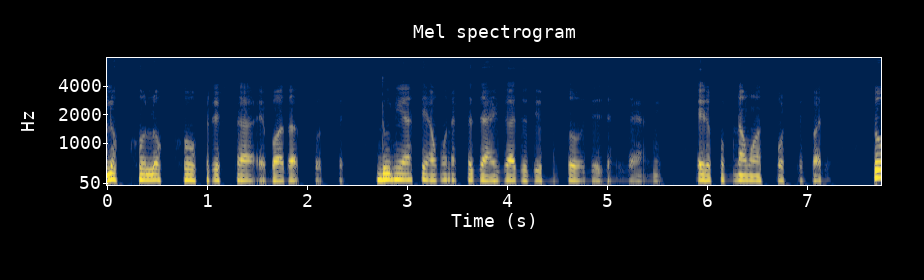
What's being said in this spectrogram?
লক্ষ, লক্ষ ফেরেশতা ইবাদত করছে। দুনিয়াতে এমন একটা জায়গা যদি হতো যে জায়গায় আমি এরকম নামাজ পড়তে পারি।" তো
